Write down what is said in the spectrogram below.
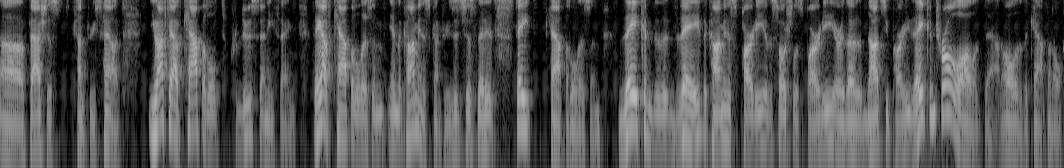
uh, fascist countries have. You have to have capital to produce anything. They have capitalism in the communist countries. It's just that it's state capitalism. They can they the Communist Party or the Socialist Party or the Nazi Party they control all of that, all of the capital,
